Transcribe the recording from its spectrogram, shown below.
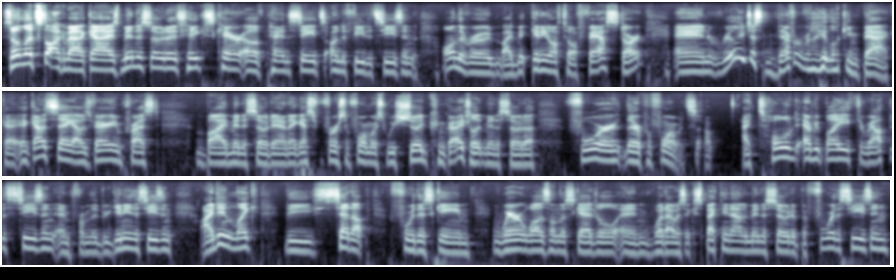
So let's talk about it, guys. Minnesota takes care of Penn State's undefeated season on the road by getting off to a fast start and really just never really looking back. I, I got to say, I was very impressed by Minnesota. And I guess first and foremost, we should congratulate Minnesota for their performance. I told everybody throughout the season and from the beginning of the season, I didn't like the setup for this game, where it was on the schedule, and what I was expecting out of Minnesota before the season.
